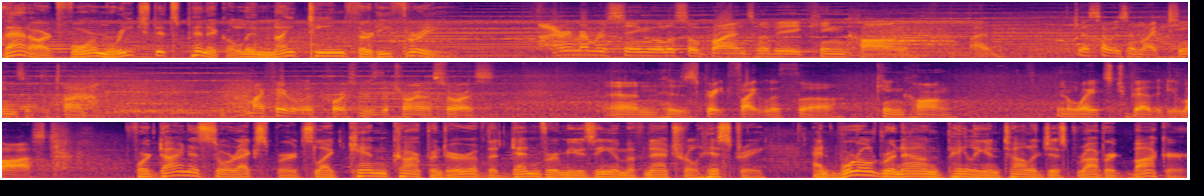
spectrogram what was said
That art form reached its pinnacle in 1933 I remember seeing Willis O'Brien's movie King Kong. I guess I was in my teens at the time. My favorite, of course, was the Tyrannosaurus and his great fight with uh, King Kong. In a way, it's too bad that he lost. For dinosaur experts like Ken Carpenter of the Denver Museum of Natural History and world-renowned paleontologist Robert Bakker,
